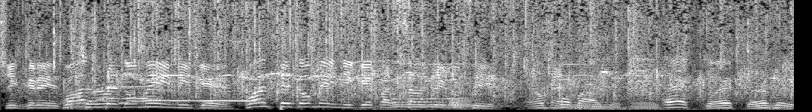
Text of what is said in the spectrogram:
ci credo Quante domeniche, quante domeniche passate così? era un po' vago. Ecco, ecco, era quello.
